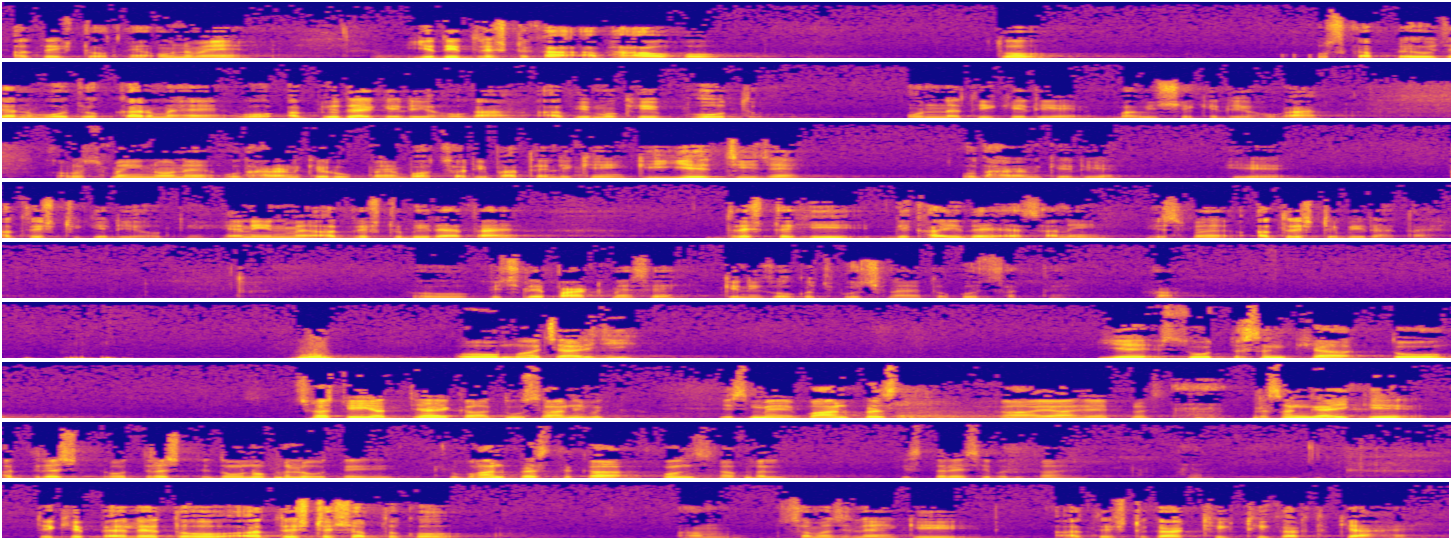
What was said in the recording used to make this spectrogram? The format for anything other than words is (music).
अदृष्ट होते हैं, उनमें यदि दृष्ट का अभाव हो तो उसका प्रयोजन, वो जो कर्म है, वो अभ्युदय के लिए होगा, अभिमुखी भूत उन्नति के लिए, भविष्य के लिए होगा। और उसमें इन्होंने उदाहरण के रूप में बहुत सारी बातें लिखी कि ये चीज़ें उदाहरण के लिए, ये अदृष्ट के लिए होती है। यानी इनमें अदृष्ट भी रहता है, दृष्ट ही दिखाई दे, ऐसा नहीं, इसमें अदृष्ट भी रहता है। तो पिछले पार्ट में से किन्हीं को कुछ पूछना है तो पूछ सकते हैं। ओम आचार्य जी। ये सूत्र संख्या दो, छठे अध्याय का दूसरा निमित्त इसमें वानप्रस्थ का आया है। प्रसंग है कि अदृष्ट और दृष्ट दोनों फल होते हैं। तो वानप्रस्थ का कौन सा फल किस तरह से बनता है? देखिए, पहले तो अदृष्ट शब्द को हम समझ लें कि अदृष्ट का ठीक ठीक अर्थ क्या है।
